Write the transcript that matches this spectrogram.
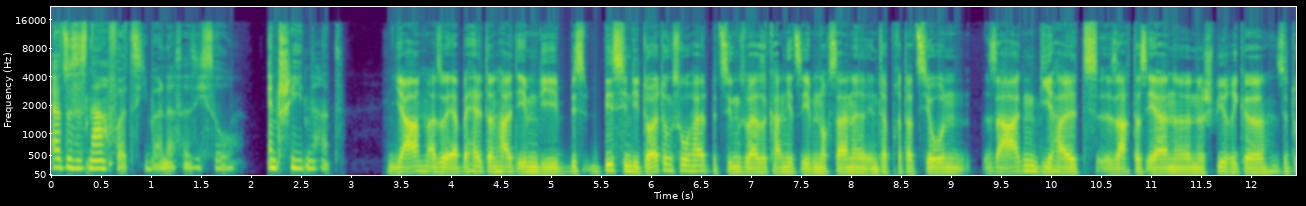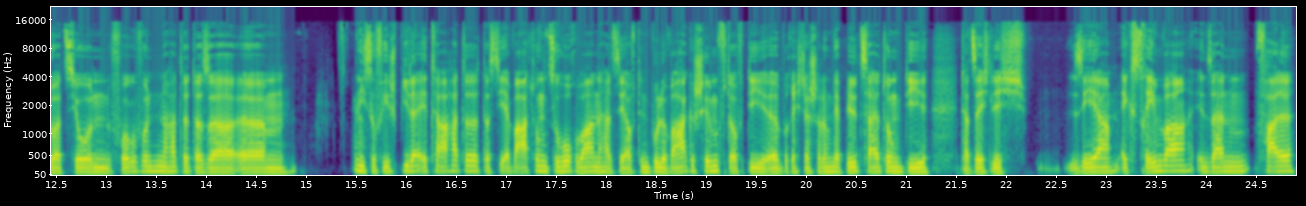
Also es ist nachvollziehbar, dass er sich so entschieden hat. Ja, also er behält dann halt eben die bisschen die Deutungshoheit, beziehungsweise kann jetzt eben noch seine Interpretation sagen, die halt sagt, dass er eine, eine schwierige Situation vorgefunden hatte, dass er ähm, nicht so viel Spieleretat hatte, dass die Erwartungen zu hoch waren. Er hat sehr auf den Boulevard geschimpft, auf die äh, Berichterstattung der Bildzeitung, die tatsächlich sehr extrem war in seinem Fall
